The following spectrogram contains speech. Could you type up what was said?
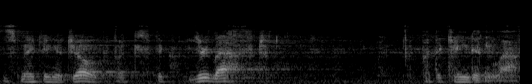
just making a joke, but the, you laughed. But the king didn't laugh.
